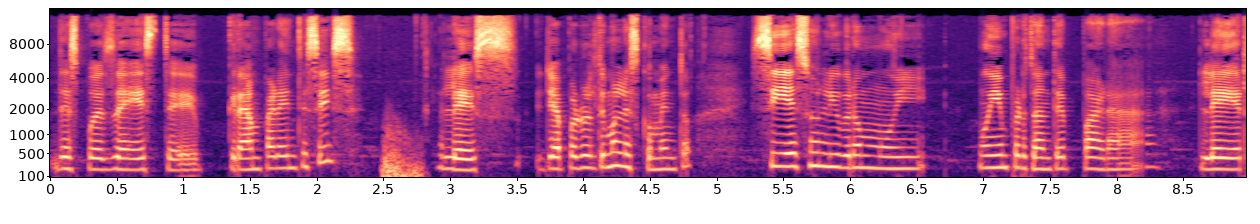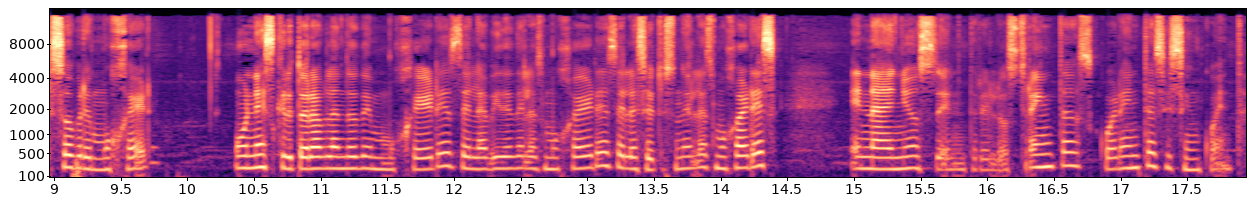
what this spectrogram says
después de este gran paréntesis, les ya por último les comento, sí es un libro muy muy importante para leer sobre mujer, una escritora hablando de mujeres, de la vida de las mujeres, de la situación de las mujeres en años entre los 30, 40 y 50.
